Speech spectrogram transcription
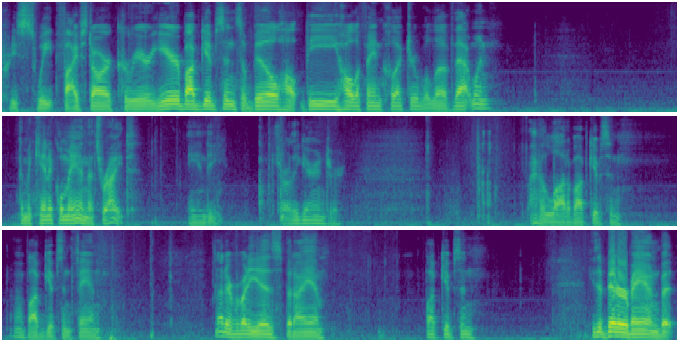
pretty sweet five-star career year, Bob Gibson. So Bill, the Hall of Fame collector, will love that one. The Mechanical Man, that's right. Andy, Charlie Gehringer. I have a lot of Bob Gibson. I'm a Bob Gibson fan. Not everybody is, but I am. Bob Gibson. He's a bitter man, but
